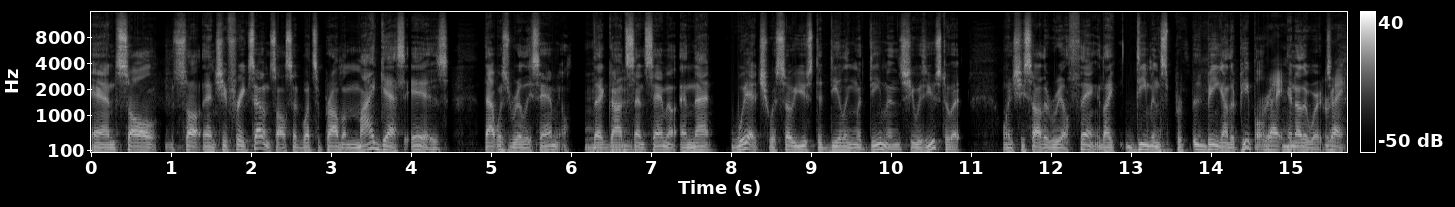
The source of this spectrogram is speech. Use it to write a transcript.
and Saul, Saul, and she freaks out. And Saul said, "What's the problem?" My guess is that was really Samuel. That God mm-hmm. sent Samuel, and that witch was so used to dealing with demons, she was used to it. When she saw the real thing, like demons being other people, Right. In other words, Right.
